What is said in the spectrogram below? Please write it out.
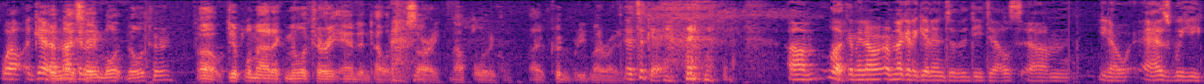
Well, again, I'm Didn't I not say going to, mil- military? Oh, diplomatic, military, and intelligence, sorry, not political. I couldn't read my writing. it's okay. Um, Look, I mean, I'm not going to get into the details. Um, You know, as we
